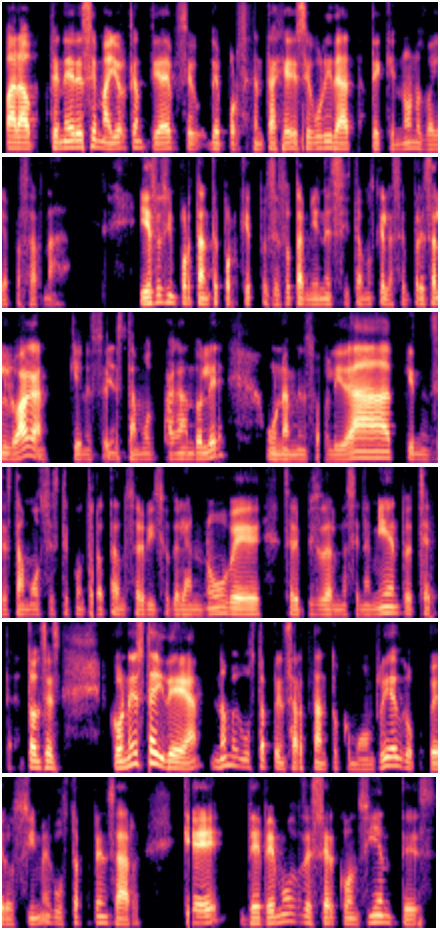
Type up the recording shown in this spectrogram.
para obtener esa mayor cantidad de, de, porcentaje de seguridad de que no nos vaya a pasar nada. Y eso es importante porque pues eso también necesitamos que las empresas lo hagan, quienes estamos pagándole una mensualidad, quienes estamos este, contratando servicios de la nube, servicios de almacenamiento, etcétera. Entonces, con esta idea, no me gusta pensar tanto como un riesgo, pero sí me gusta pensar que debemos de ser conscientes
